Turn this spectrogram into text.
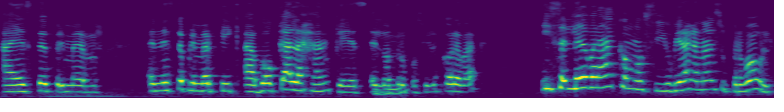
a este primer, en este primer pick a Bo Callahan, que es el otro posible coreback, y celebra como si hubiera ganado el Super Bowl.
